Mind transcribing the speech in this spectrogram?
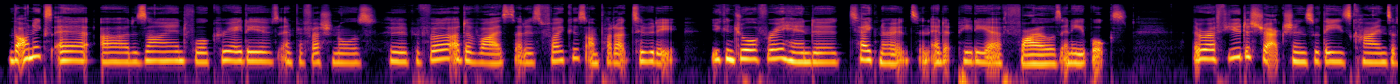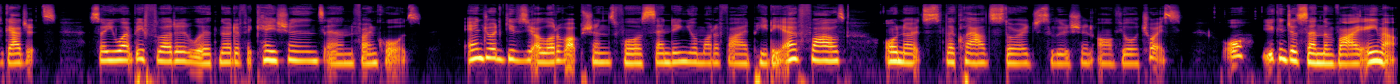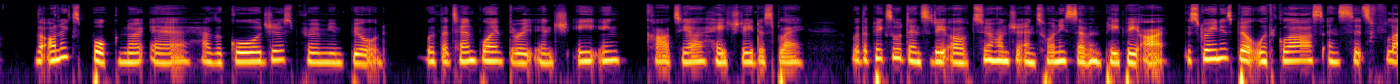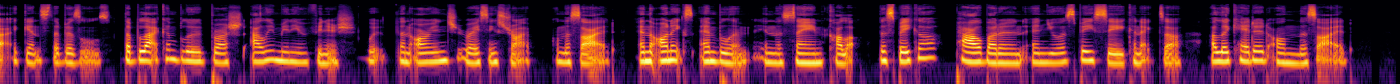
The Onyx Air are designed for creatives and professionals who prefer a device that is focused on productivity. You can draw free-handed, take notes, and edit PDF files and ebooks. There are a few distractions with these kinds of gadgets, so you won't be flooded with notifications and phone calls. Android gives you a lot of options for sending your modified PDF files or notes to the cloud storage solution of your choice, or you can just send them via email. The Onyx Book Note Air has a gorgeous premium build with a 10.3 inch e ink Carta HD display with a pixel density of 227 ppi. The screen is built with glass and sits flat against the bezels. The black and blue brushed aluminium finish with an orange racing stripe on the side and the Onyx emblem in the same color. The speaker, power button, and USB C connector are located on the side.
